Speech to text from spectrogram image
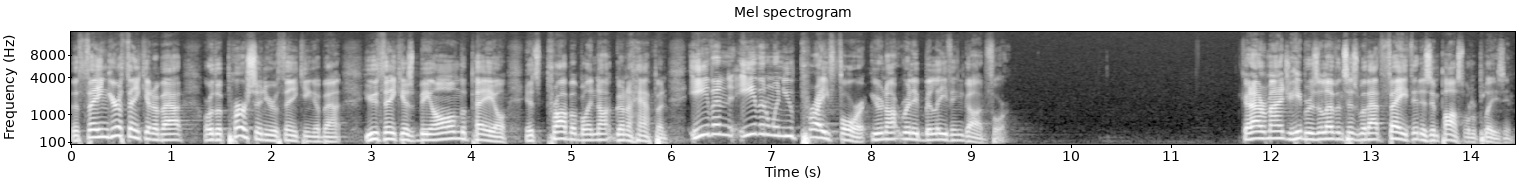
the thing you're thinking about or the person you're thinking about you think is beyond the pale. It's probably not going to happen. Even even when you pray for it you're not really believing god for it. Could i remind you hebrews 11 says without faith it is impossible to please him.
